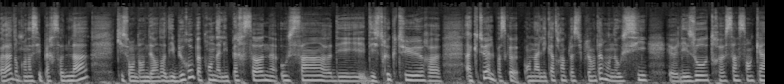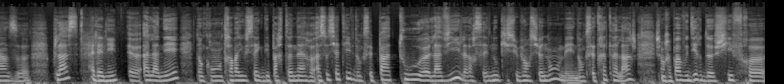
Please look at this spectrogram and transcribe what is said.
Voilà, donc on a ces personnes-là qui sont dans, des bureaux. Après, on a les personnes au sein des, des structures actuelles parce qu'on a les 80 places supplémentaires, on a aussi euh, les autres 515 euh, places à l'année. Euh, à l'année. Donc on travaille aussi avec des partenaires associatifs. Donc c'est pas tout la ville. Alors c'est nous qui subventionnons, mais donc c'est très très large. J'aimerais pas vous dire de chiffres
